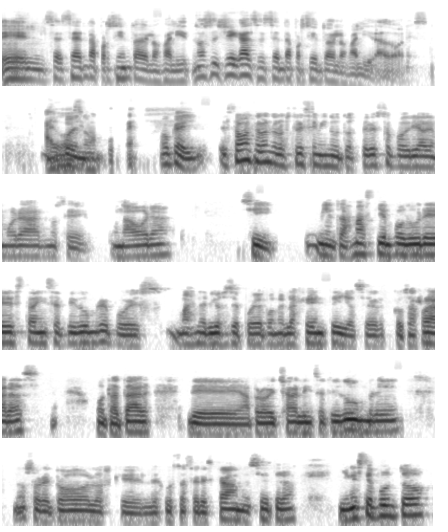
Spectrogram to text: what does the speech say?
el 60% de los validadores, no se llega al 60% de los validadores. Algo bueno, ok, estamos hablando de los 13 minutos, pero esto podría demorar, no sé, una hora. Sí, mientras más tiempo dure esta incertidumbre, pues más nerviosa se puede poner la gente y hacer cosas raras o tratar de aprovechar la incertidumbre, ¿no? sobre todo los que les gusta hacer scam, etcétera. Y en este punto,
